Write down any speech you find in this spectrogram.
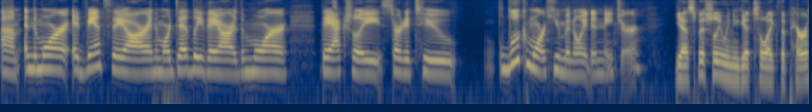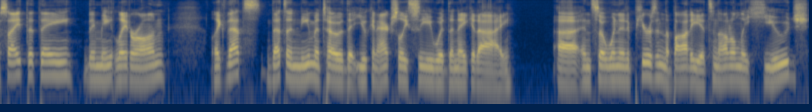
Um, and the more advanced they are, and the more deadly they are, the more they actually started to look more humanoid in nature. Yeah, especially when you get to like the parasite that they they meet later on. Like that's that's a nematode that you can actually see with the naked eye. Uh, and so when it appears in the body, it's not only huge,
